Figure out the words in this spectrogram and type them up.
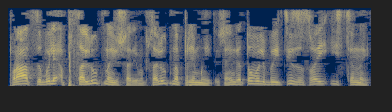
Працы были абсолютно Ишарим, абсолютно прямые. То есть они готовы бы идти за своей истиной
